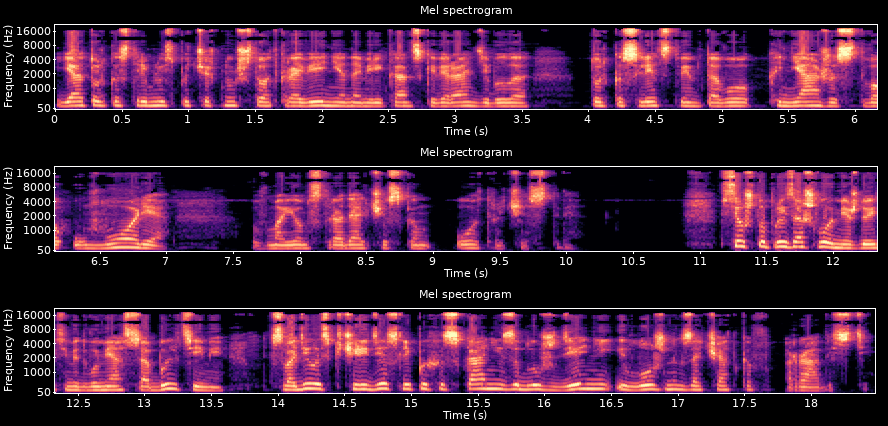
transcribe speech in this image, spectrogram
Я только стремлюсь подчеркнуть, что откровение на американской веранде было только следствием того княжества у моря, в моем страдальческом отрочестве. Все, что произошло между этими двумя событиями, сводилось к череде слепых исканий, заблуждений и ложных зачатков радости.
